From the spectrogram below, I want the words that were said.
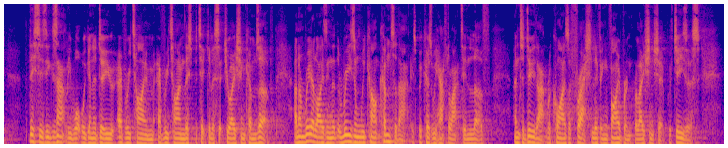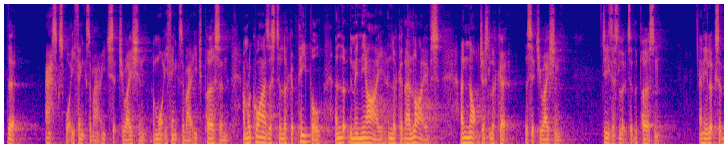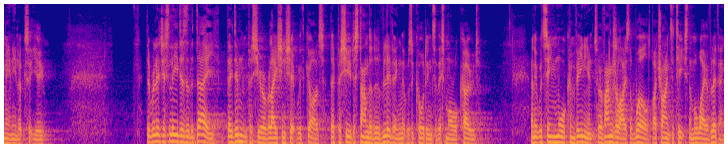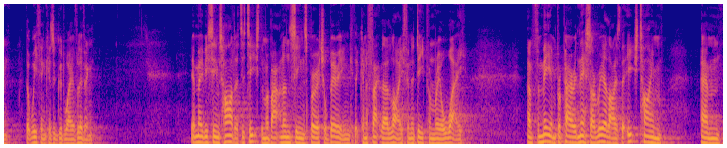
this is exactly what we're going to do every time, every time this particular situation comes up. And I'm realizing that the reason we can't come to that is because we have to act in love. And to do that requires a fresh, living, vibrant relationship with Jesus that asks what he thinks about each situation and what he thinks about each person and requires us to look at people and look them in the eye and look at their lives and not just look at the situation. Jesus looked at the person and he looks at me and he looks at you. The religious leaders of the day, they didn't pursue a relationship with God. They pursued a standard of living that was according to this moral code. And it would seem more convenient to evangelize the world by trying to teach them a way of living that we think is a good way of living. It maybe seems harder to teach them about an unseen spiritual being that can affect their life in a deep and real way. And for me, in preparing this, I realized that each time um,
